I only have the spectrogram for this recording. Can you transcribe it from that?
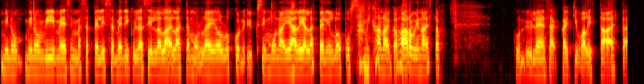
minun, minun viimeisimmässä pelissä meni kyllä sillä lailla, että mulla ei ollut kuin yksi muna jäljellä pelin lopussa, mikä on aika harvinaista, kun yleensä kaikki valittaa, että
